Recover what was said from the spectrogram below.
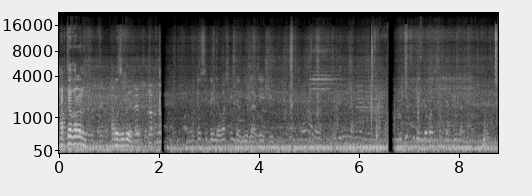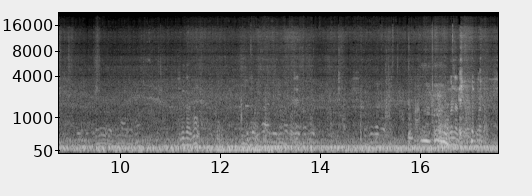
হাঁটতে পারেন আরও জুড়ে। Mm -hmm.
